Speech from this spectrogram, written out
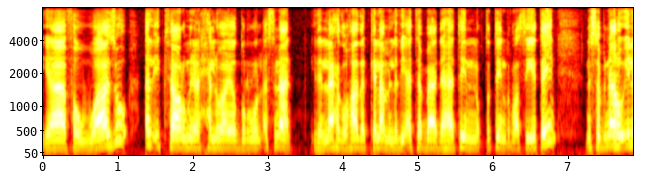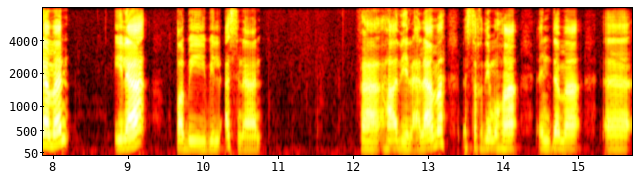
يا فواز الإكثار من الحلوى يضر الأسنان. إذا لاحظوا هذا الكلام الذي أتى بعد هاتين النقطتين الرأسيتين نسبناه إلى من؟ إلى طبيب الأسنان. فهذه العلامة نستخدمها عندما آه،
